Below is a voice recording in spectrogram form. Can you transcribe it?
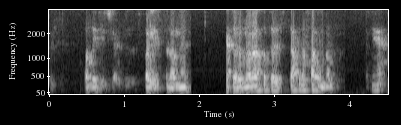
coś powiedzieć jakby ze swojej strony. Jak to wygląda, to też zapraszamy bardzo serdecznie.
